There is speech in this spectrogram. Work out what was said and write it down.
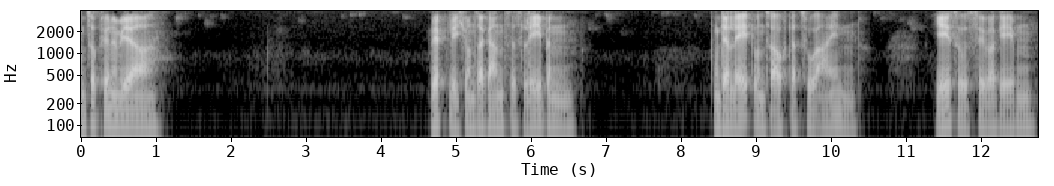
Und so können wir wirklich unser ganzes Leben, und er lädt uns auch dazu ein, Jesus zu übergeben,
